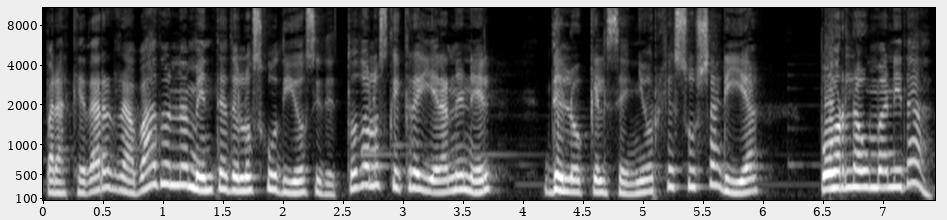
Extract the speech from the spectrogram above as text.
para quedar grabado en la mente de los judíos y de todos los que creyeran en él de lo que el Señor Jesús haría por la humanidad.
